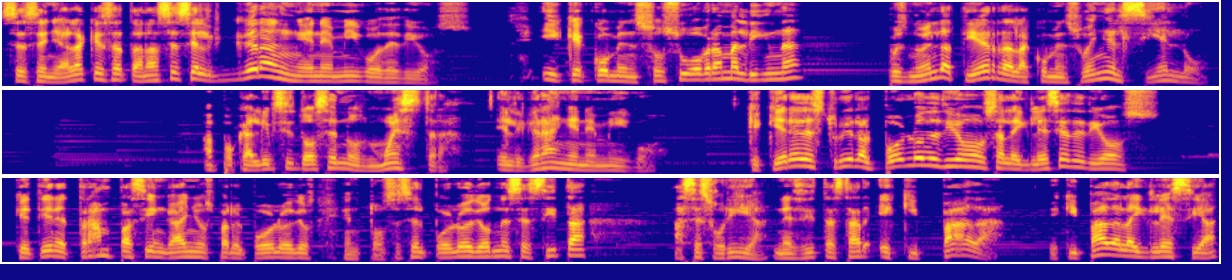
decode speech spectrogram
se señala que Satanás es el gran enemigo de Dios y que comenzó su obra maligna, pues no en la tierra, la comenzó en el cielo. Apocalipsis 12 nos muestra el gran enemigo que quiere destruir al pueblo de Dios, a la iglesia de Dios, que tiene trampas y engaños para el pueblo de Dios. Entonces el pueblo de Dios necesita asesoría, necesita estar equipada, equipada la iglesia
